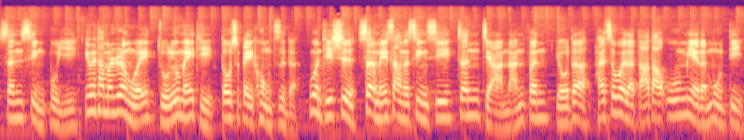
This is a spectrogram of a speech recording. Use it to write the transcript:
深信不疑，因为他们认为主流媒体都是被控制的。问题是，社媒上的信息真假难分，有的还是为了达到污蔑的目的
